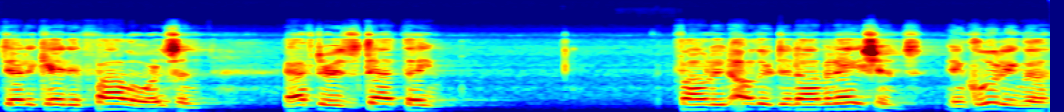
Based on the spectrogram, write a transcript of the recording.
dedicated followers, and after his death, they founded other denominations, including the,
